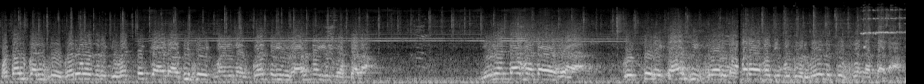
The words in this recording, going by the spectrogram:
முதல் பரிசு பெறுவதற்கு வெட்டுக்காடு அபிஷேக் மணிலன் கோட்டையில் அருணகிரி கம்பலாம் இரண்டாவதாக குத்தரி காசி சேர்ந்த அமராவதி புதூர் வேலுகிருஷ்ணன் கம்பலாம்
